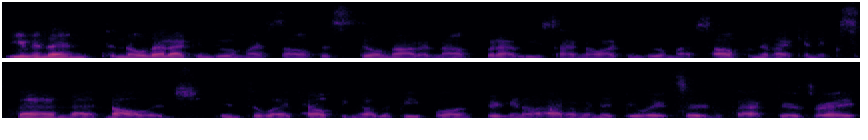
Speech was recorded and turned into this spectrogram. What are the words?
even then to know that I can do it myself is still not enough, but at least I know I can do it myself and then I can expand that knowledge into like helping other people and figuring out how to manipulate certain factors, right?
